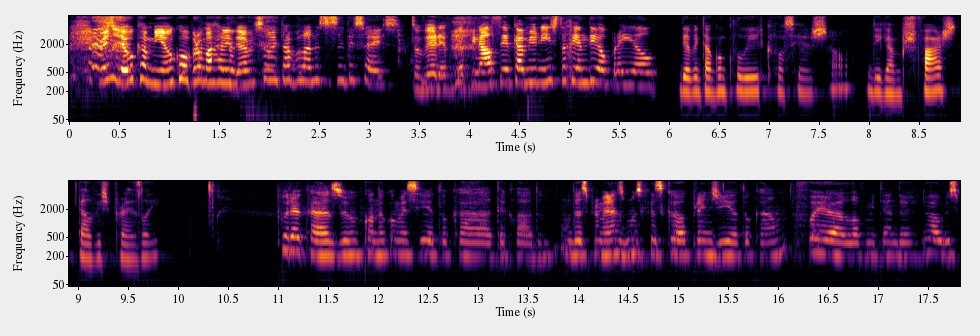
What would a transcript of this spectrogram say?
Vendeu o caminhão, comprou uma Harley Davidson e tava lá no 66. Estão a ver? Afinal, ser camionista rendeu para ele. Devo então concluir que vocês são, digamos, fãs de Elvis Presley. Por acaso, quando eu comecei a tocar teclado, uma das primeiras músicas que eu aprendi a tocar foi a Love Me Tender, do Elvis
